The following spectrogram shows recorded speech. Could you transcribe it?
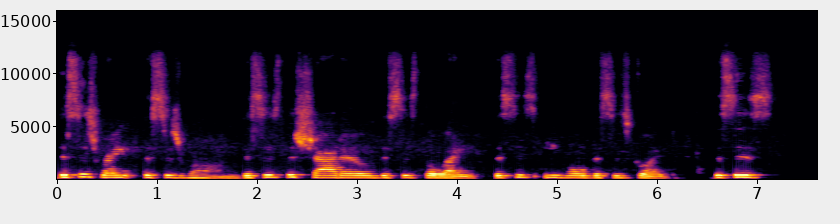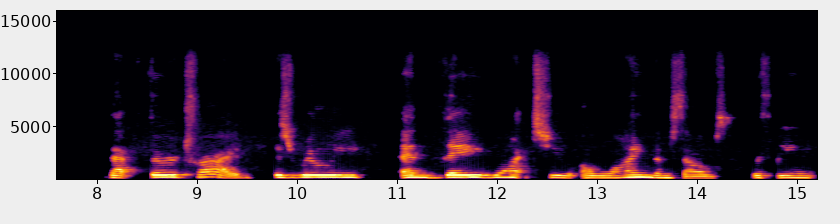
this is right, this is wrong, this is the shadow, this is the light, this is evil, this is good. This is that third tribe is really, and they want to align themselves with being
